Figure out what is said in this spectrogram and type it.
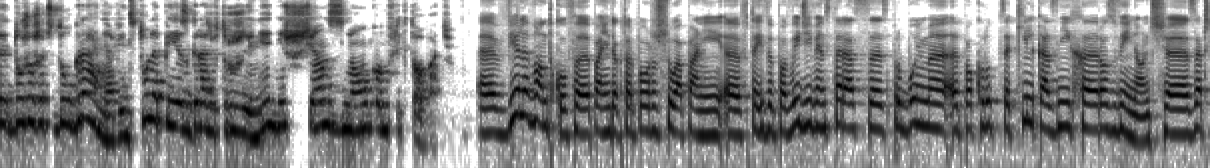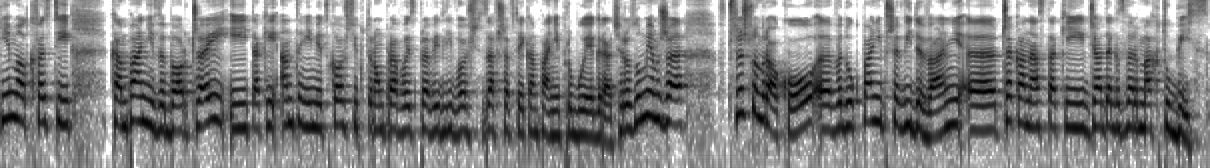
y, dużo rzeczy do ugrania, więc tu lepiej jest grać w drużynie niż się z nią konfliktować. E, Wiele wątków e, pani doktor poruszyła pani e, w tej wypowiedzi, więc teraz spróbujmy pokrótce kilka z nich rozwinąć. Zacznijmy od kwestii kampanii wyborczej i takiej antyniemieckości, którą Prawo i Sprawiedliwość zawsze w tej kampanii próbuje grać. Rozumiem, że w przyszłym roku, według pani przewidywań, czeka nas taki dziadek z Wehrmachtu bis.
